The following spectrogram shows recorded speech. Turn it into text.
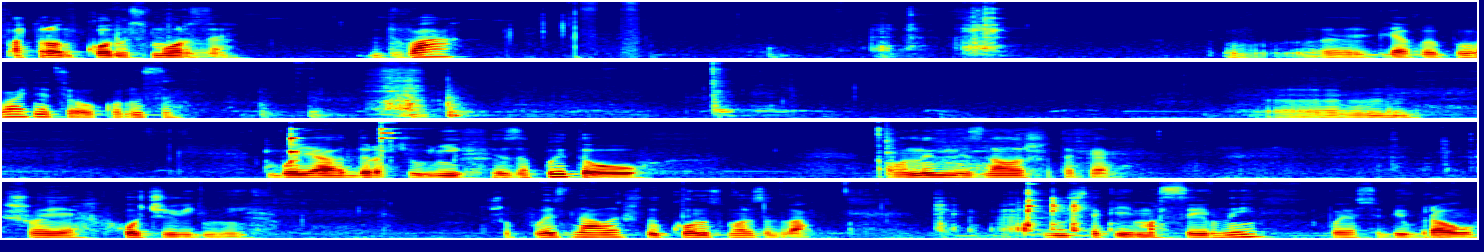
Патрон конус Морзе 2. В- е, Для вибивання цього конуса. Ем, Бо я, до речі, у них запитував, а вони не знали, що таке. Що я хочу від них. Щоб ви знали, що конус Морзе 2. Ключ такий масивний, бо я собі брав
